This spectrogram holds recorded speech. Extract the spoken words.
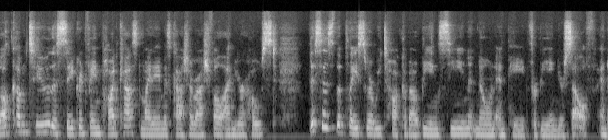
Welcome to the Sacred Fame podcast. My name is Kasha Rashfal. I'm your host. This is the place where we talk about being seen, known, and paid for being yourself and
